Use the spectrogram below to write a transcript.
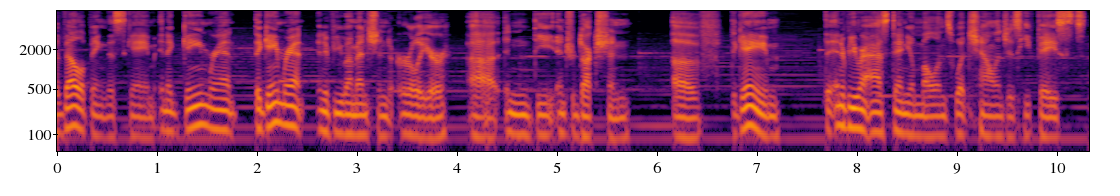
developing this game. In a game rant, the game rant interview I mentioned earlier uh, in the introduction of the game, the interviewer asked Daniel Mullins what challenges he faced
